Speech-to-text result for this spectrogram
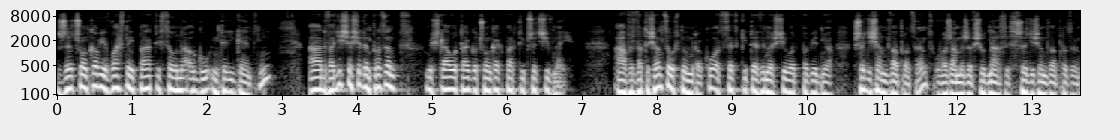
że członkowie własnej partii są na ogół inteligentni, a 27% myślało tak o członkach partii przeciwnej. A w 2008 roku odsetki te wynosiły odpowiednio 62%. Uważamy, że wśród nas jest 62%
